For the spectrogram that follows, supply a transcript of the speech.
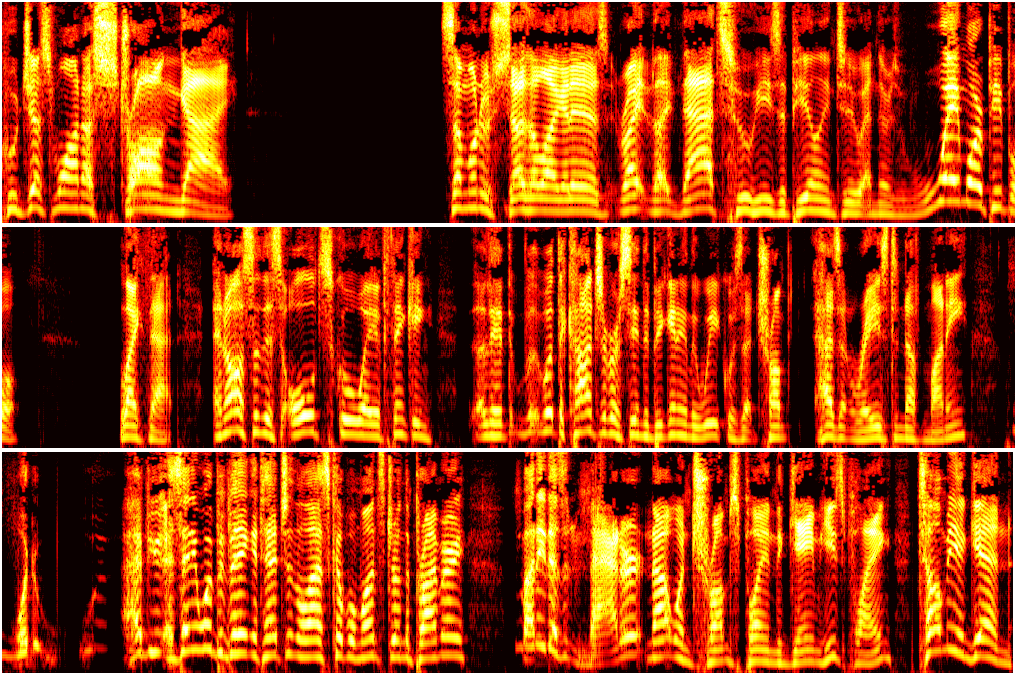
who just want a strong guy? Someone who says it like it is, right? Like that's who he's appealing to. And there's way more people like that. And also this old school way of thinking Uh, what the controversy in the beginning of the week was that Trump hasn't raised enough money. What have you? Has anyone been paying attention the last couple months during the primary? Money doesn't matter. Not when Trump's playing the game he's playing. Tell me again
